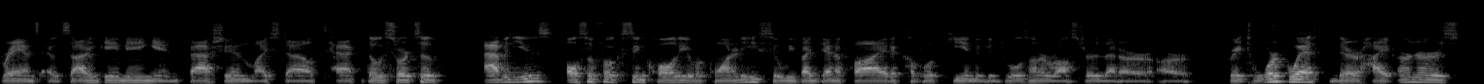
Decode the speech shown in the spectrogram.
brands outside of gaming in fashion, lifestyle, tech, those sorts of avenues, also focusing quality over quantity. So we've identified a couple of key individuals on our roster that are, are great to work with. They're high earners,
